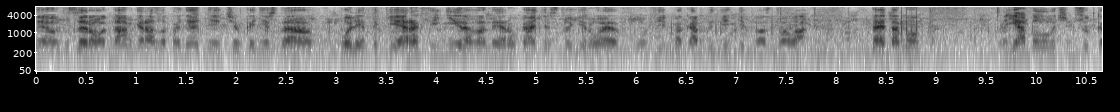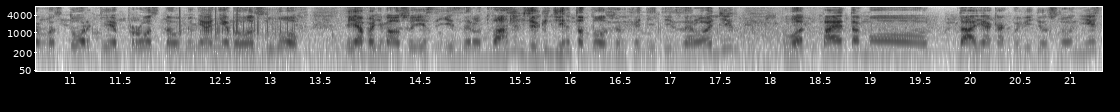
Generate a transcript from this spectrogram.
э, в Zero нам гораздо понятнее, чем, конечно, более такие рафинированные ругательства героев фильма «Карты, деньги, два ствола». Поэтому я был в очень жутком восторге, просто у меня не было слов. Я понимал, что если есть Zero 2, значит где-то должен ходить и Zero 1. Вот, поэтому, да, я как бы видел, что он есть.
